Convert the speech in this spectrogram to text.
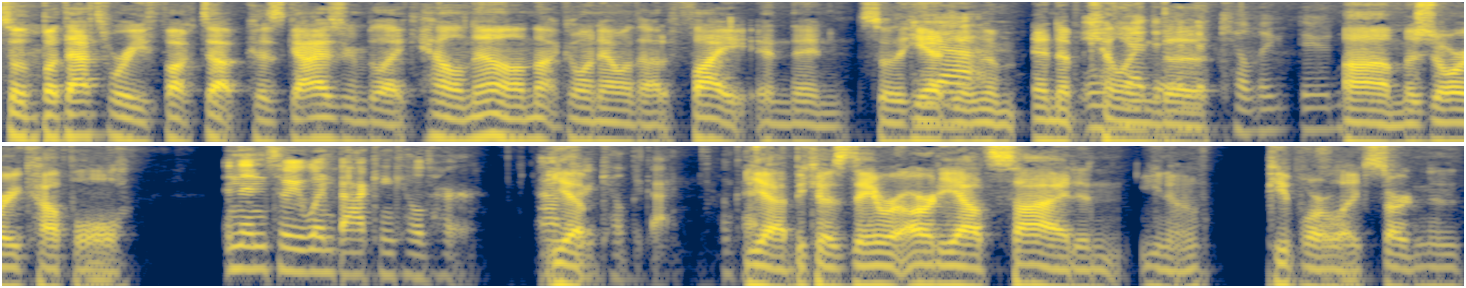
So, but that's where he fucked up because guys are gonna be like, "Hell no, I'm not going down without a fight." And then, so he had Yeah. to end up, end up he killing had to end the up kill dude, uh, Majori couple. and then so he went back and killed her after Yep. he killed the guy. Okay. Yeah, because they were already outside, and you know, people are like starting to.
